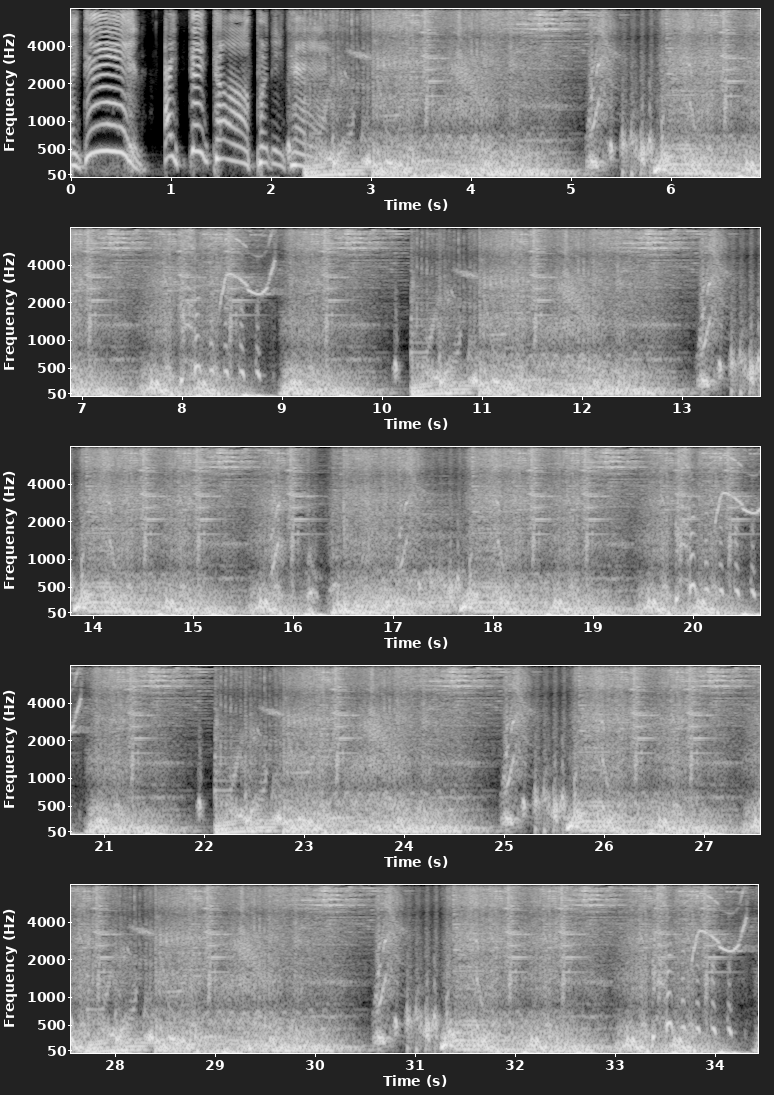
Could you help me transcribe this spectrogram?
I did! I did uh, talk, Putty Ted! Ha ha ha ha!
